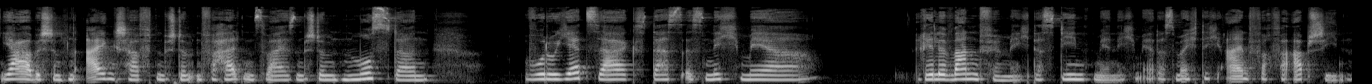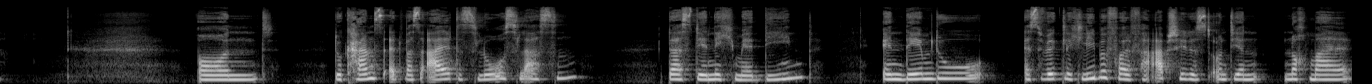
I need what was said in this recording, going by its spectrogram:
ja, bestimmten Eigenschaften, bestimmten Verhaltensweisen, bestimmten Mustern wo du jetzt sagst, das ist nicht mehr relevant für mich, das dient mir nicht mehr, das möchte ich einfach verabschieden. Und du kannst etwas Altes loslassen, das dir nicht mehr dient, indem du es wirklich liebevoll verabschiedest und dir nochmal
